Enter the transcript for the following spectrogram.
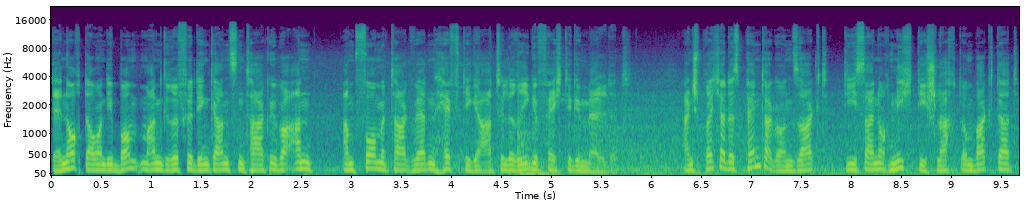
Dennoch dauern die Bombenangriffe den ganzen Tag über an. Am Vormittag werden heftige Artilleriegefechte gemeldet. Ein Sprecher des Pentagon sagt, dies sei noch nicht die Schlacht um Bagdad,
